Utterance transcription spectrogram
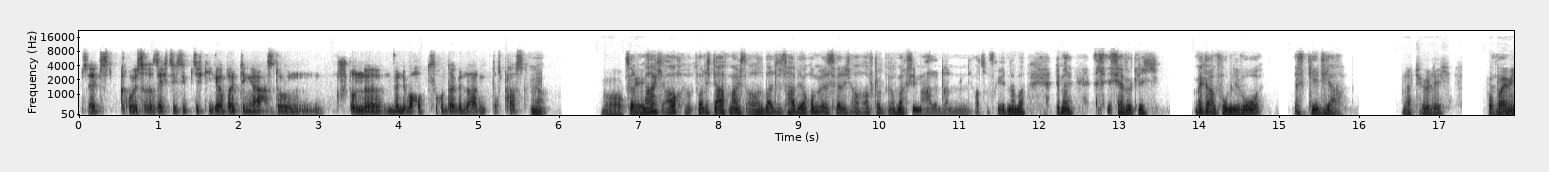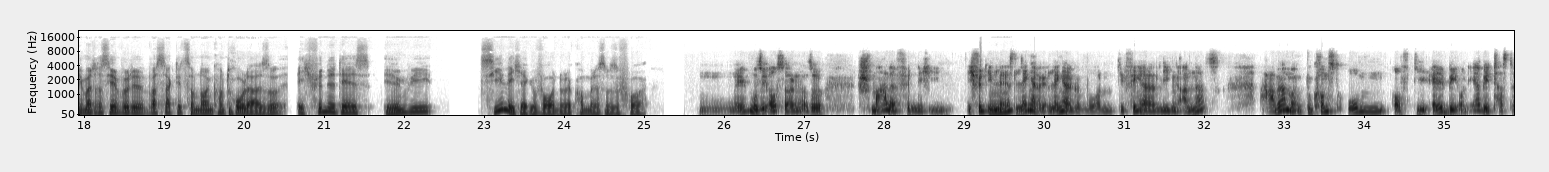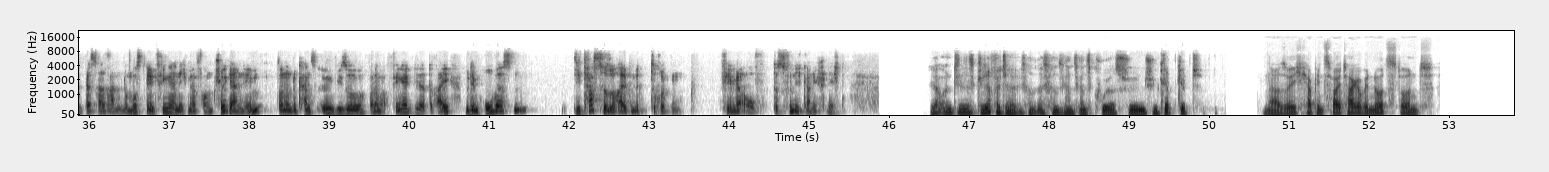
selbst größere 60, 70 Gigabyte Dinger hast du eine Stunde, wenn überhaupt, runtergeladen. Das passt. Ja. Okay. Das mache ich auch, sobald ich darf, mache ich es auch. Sobald das halbe Jahr rum ist, werde ich auch aufstocken auf maximal und dann bin ich auch zufrieden. Aber ich meine, es ist ja wirklich meckern auf hohem Niveau. Es geht ja. Natürlich. Wobei mhm. mich mal interessieren würde, was sagt ihr zum neuen Controller? Also, ich finde, der ist irgendwie zierlicher geworden oder kommt mir das nur so vor? Nee, muss ich auch sagen. Also, schmaler finde ich ihn. Ich finde ihn mhm. ist länger, länger geworden. Die Finger liegen anders. Aber du kommst oben auf die LB- und RB-Taste besser ran. Du musst den Finger nicht mehr vom Trigger nehmen, sondern du kannst irgendwie so, warte mal, Fingerglieder 3, mit dem obersten die Taste so halt mitdrücken. Fiel mir auf. Das finde ich gar nicht schlecht. Ja, und dieses Griffelte ist ganz, ganz, ganz cool, dass es schön, schön Grip gibt. Also ich habe ihn zwei Tage benutzt und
